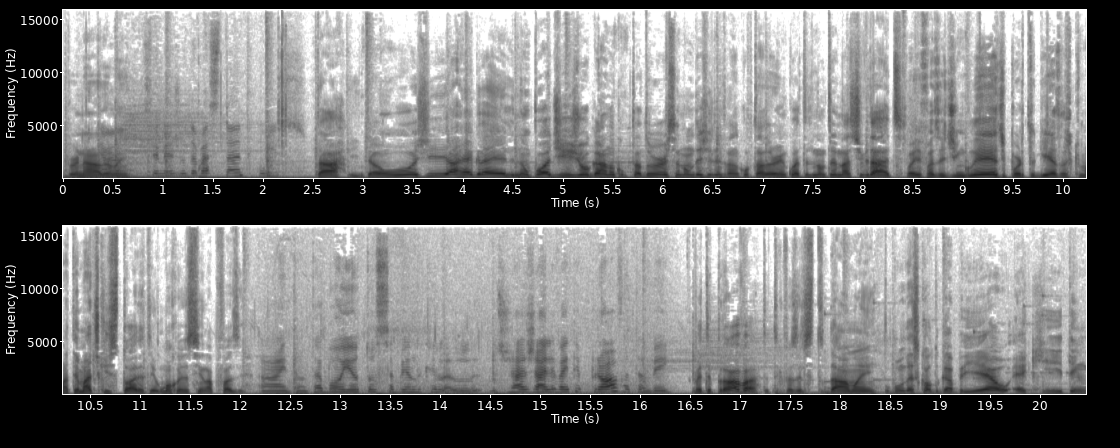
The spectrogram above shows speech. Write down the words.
Por nada, Eu mãe. Você me ajuda bastante com isso. Tá, então hoje a regra é, ele não pode jogar no computador, você não deixa ele entrar no computador enquanto ele não terminar as atividades. Vai fazer de inglês, de português, acho que matemática e história, tem alguma coisa assim lá pra fazer. Ah, então tá bom. E eu tô sabendo que já já ele vai ter prova também. Vai ter prova? Então tem que fazer ele estudar, mãe. O bom da escola do Gabriel é que tem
